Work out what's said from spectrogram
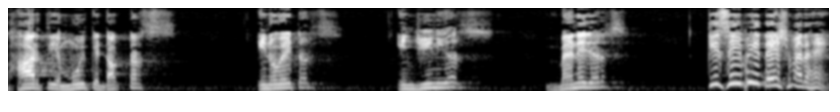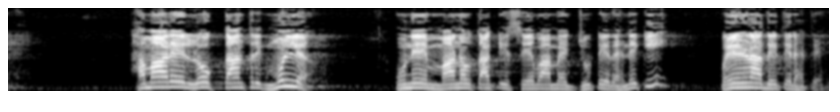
भारतीय मूल के डॉक्टर्स, इनोवेटर्स, इंजीनियर्स, मैनेजर्स, किसी भी देश में रहें, हमारे लोकतांत्रिक मूल्य उन्हें मानवता की सेवा में जुटे रहने की प्रेरणा देते रहते हैं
